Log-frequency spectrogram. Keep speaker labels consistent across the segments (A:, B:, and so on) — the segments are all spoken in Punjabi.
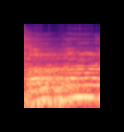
A: ਸੰਤਾਂ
